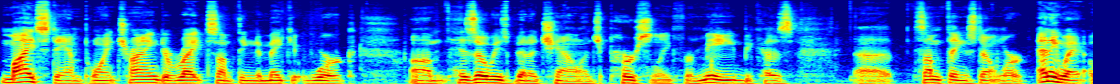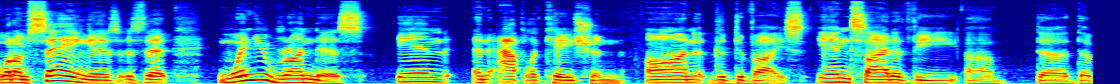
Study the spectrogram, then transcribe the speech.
my standpoint, trying to write something to make it work um, has always been a challenge personally for me because uh, some things don't work. Anyway, what I'm saying is, is that when you run this in an application on the device inside of the uh, the the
